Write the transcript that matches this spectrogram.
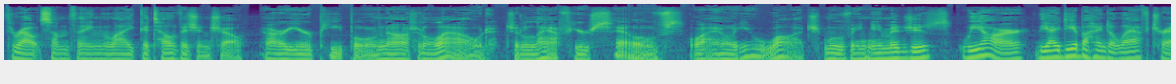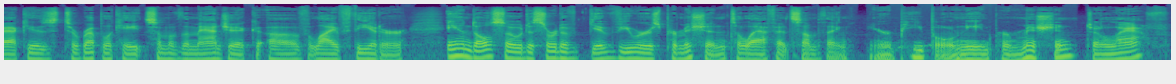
throughout something like a television show. Are your people not allowed to laugh yourselves while you watch moving images? We are. The idea behind a laugh track is to replicate some of the magic of live theater and also to sort of give viewers permission to laugh at something. Your people need permission to laugh?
